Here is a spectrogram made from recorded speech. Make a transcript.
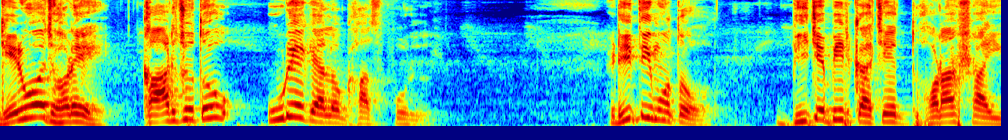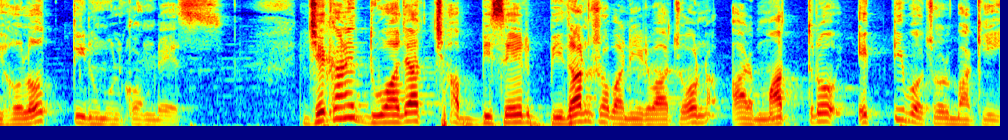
গেরুয়া ঝড়ে কার্যত উড়ে গেল ঘাসফুল। রীতিমতো বিজেপির কাছে ধরাশায়ী হল তৃণমূল কংগ্রেস, যেখানে দু হাজার ছাব্বিশের বিধানসভা নির্বাচন আর মাত্র একটি বছর বাকি।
